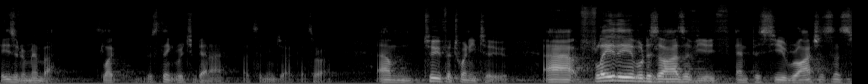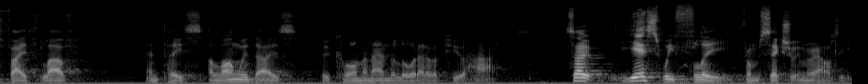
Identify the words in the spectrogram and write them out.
Easy to remember. It's like, just think Richard Benaud. That's an in joke. That's all right. Um, 2 for 22. Uh, flee the evil desires of youth and pursue righteousness, faith, love, and peace, along with those who call on the name of the Lord out of a pure heart. So, yes, we flee from sexual immorality,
